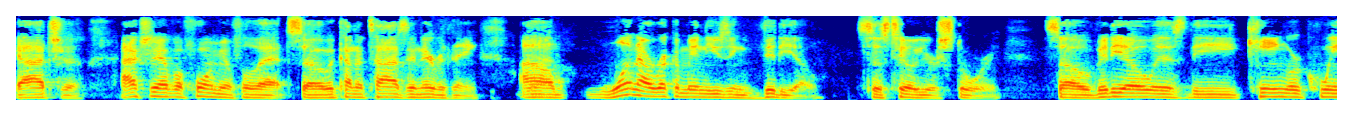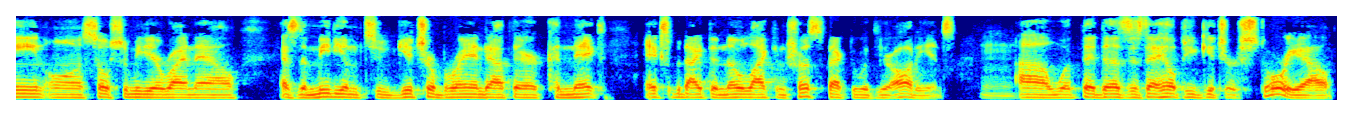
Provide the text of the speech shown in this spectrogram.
Gotcha. I actually have a formula for that, so it kind of ties in everything. Um, one, I recommend using video to tell your story. So, video is the king or queen on social media right now as the medium to get your brand out there, connect, expedite the no like and trust factor with your audience. Uh, what that does is that helps you get your story out,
